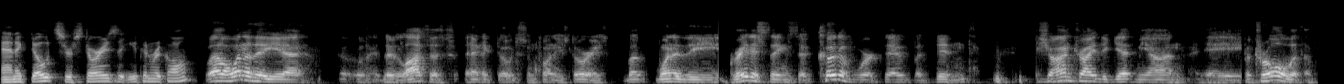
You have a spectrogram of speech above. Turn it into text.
anecdotes or stories that you can recall? Well, one of the uh, there's lots of anecdotes and funny stories, but one of the greatest things that could have worked out but didn't, Sean tried to get me on a patrol with him.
